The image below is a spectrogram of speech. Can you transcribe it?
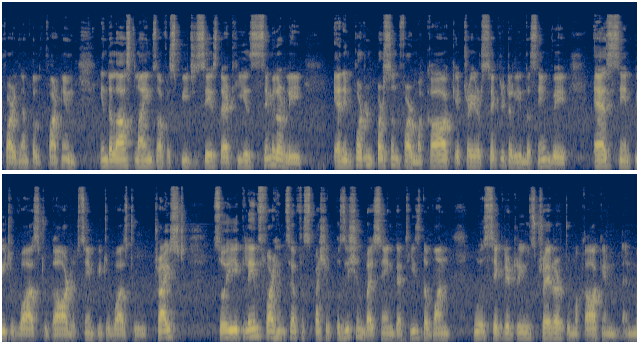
For example, for him, in the last lines of his speech, he says that he is similarly an important person for Makak, a trader secretary, in the same way as Saint Peter was to God, Saint Peter was to Christ. So he claims for himself a special position by saying that he's the one who is secretary, who's treasurer to Makak, and, and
